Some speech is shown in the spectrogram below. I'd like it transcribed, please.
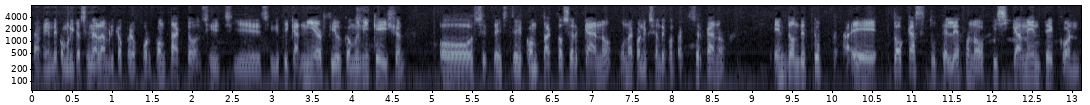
también de comunicación inalámbrica, pero por contacto, si, si significa Near Field Communication, o este contacto cercano, una conexión de contacto cercano, en donde tú eh, tocas tu teléfono físicamente con,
